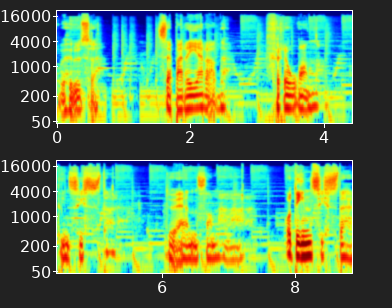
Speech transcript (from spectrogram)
av huset. Separerad från din syster. Du är ensam här. Och din syster,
